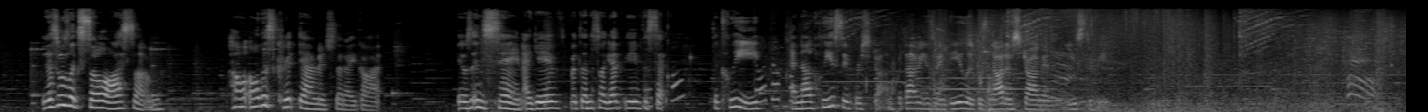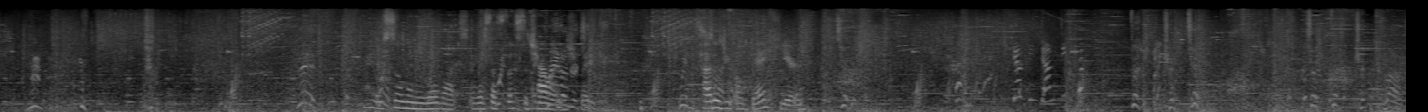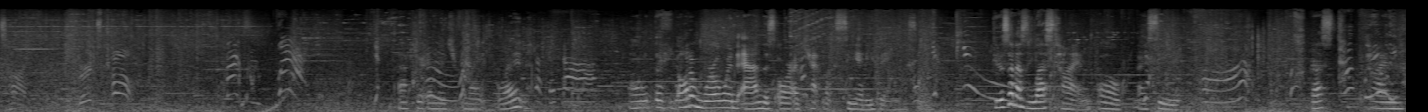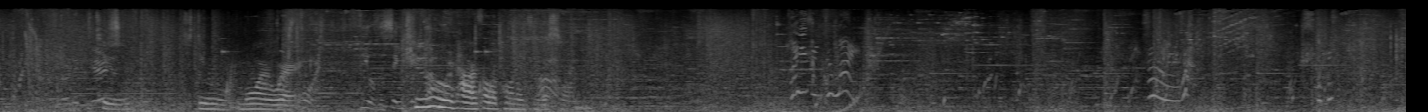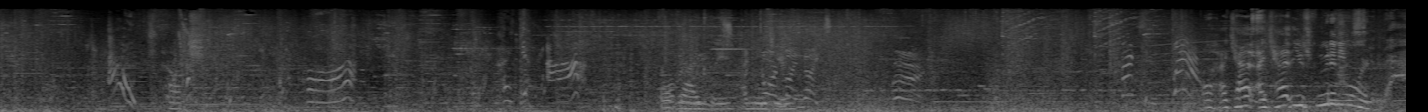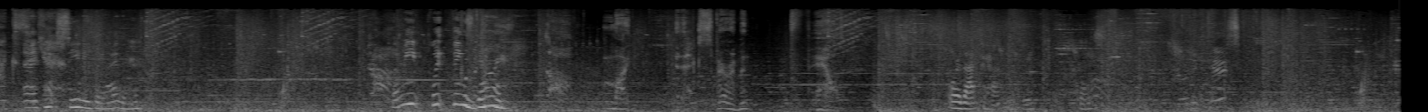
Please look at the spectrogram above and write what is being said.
This was like so awesome. How all this crit damage that I got. It was insane. I gave, but then so I gave the set to Klee, and now Klee's super strong. But that means my Diluc is not as strong as it used to be. There's so many robots. I guess that's that's the Witness my great challenge. But how did you all get here? Dumpty dumpty. Clouds high. The birds come. After image night. What? Oh, with the autumn whirlwind and this aura, I can't like see anything. So. Okay, this one has less time. Oh, I see. Less time to do more work. Forth. Feel the same Two powerful opponents in this one. See anything either. Let me put things down. My experiment failed. Or that could happen too. Of course.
